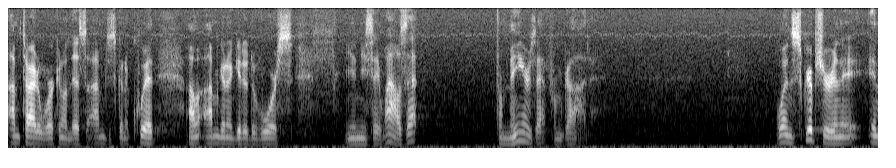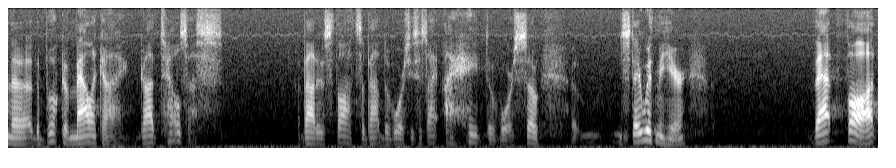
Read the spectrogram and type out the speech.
I'm tired of working on this. I'm just going to quit. I'm, I'm going to get a divorce. And you say, wow, is that from me or is that from God? Well, in Scripture, in the, in the, the book of Malachi, God tells us about his thoughts about divorce. He says, I, I hate divorce. So uh, stay with me here. That thought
